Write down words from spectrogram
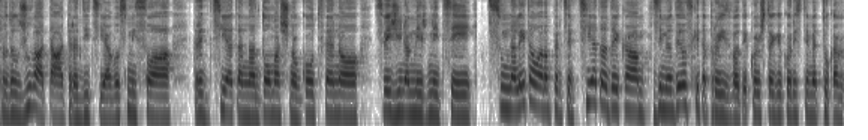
продолжуваат таа традиција во смисла традицијата на домашно готвено, свежи намирници. Сум налетала на перцепцијата дека земјоделските производи кои што ги користиме тука,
